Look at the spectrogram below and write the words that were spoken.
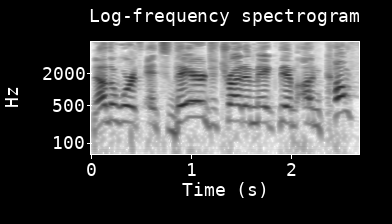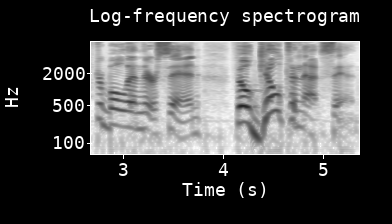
In other words, it's there to try to make them uncomfortable in their sin, feel guilt in that sin.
